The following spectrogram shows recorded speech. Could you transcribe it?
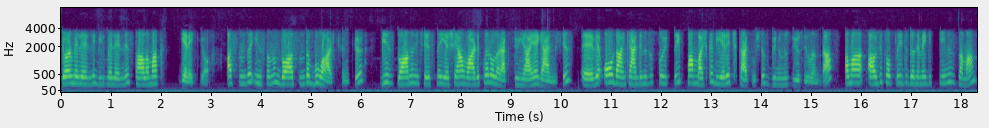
görmelerini, bilmelerini sağlamak gerekiyor. Aslında insanın doğasında bu var çünkü. Biz doğanın içerisinde yaşayan varlıklar olarak dünyaya gelmişiz e, ve oradan kendimizi soyutlayıp bambaşka bir yere çıkartmışız günümüz yüzyılında. Ama avcı toplayıcı döneme gittiğimiz zaman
